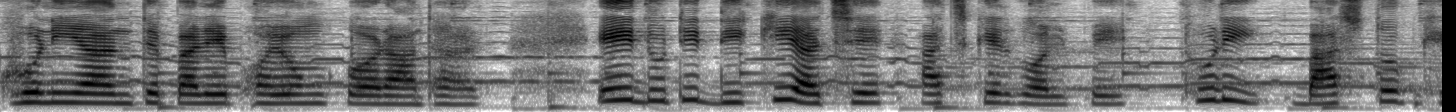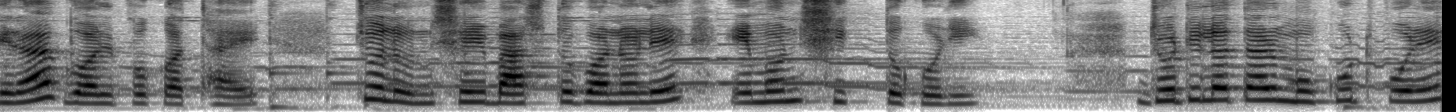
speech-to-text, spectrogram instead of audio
ঘনিয়ে আনতে পারে ভয়ঙ্কর আধার। এই দুটি দিকই আছে আজকের গল্পে। থুরি, বাস্তব ঘেরা গল্প কথায় চলুন সেই বাস্তব অনলে এমন সিক্ত করি। জটিলতার মুকুট পরে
